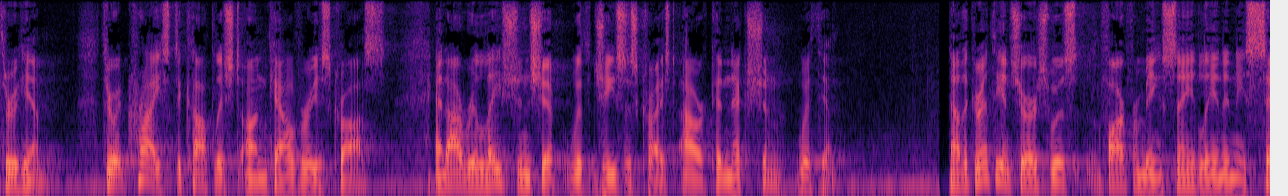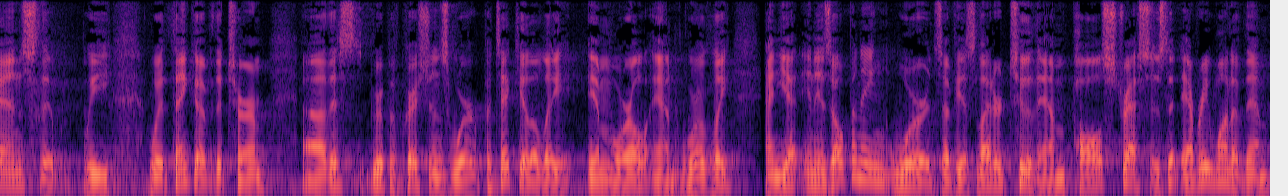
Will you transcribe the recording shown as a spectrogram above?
through him, through what Christ accomplished on Calvary's cross, and our relationship with Jesus Christ, our connection with him. Now, the Corinthian church was far from being saintly in any sense that we would think of the term. Uh, this group of Christians were particularly immoral and worldly, and yet in his opening words of his letter to them, Paul stresses that every one of them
